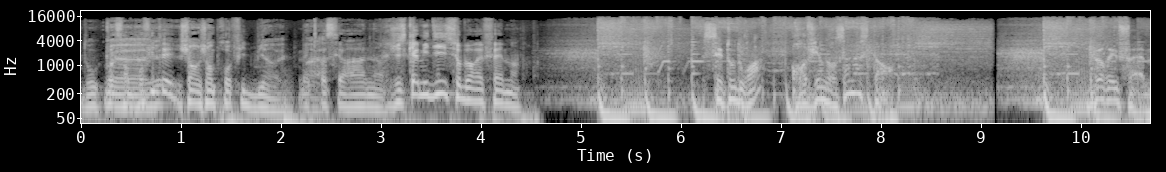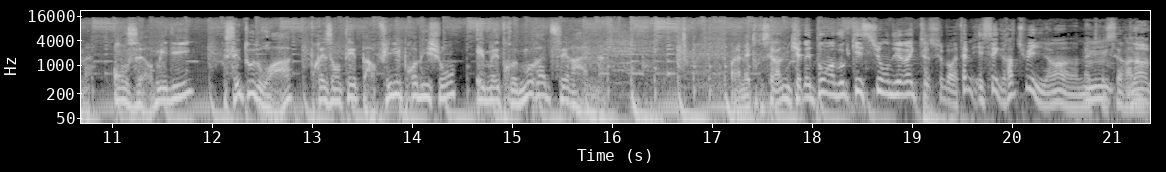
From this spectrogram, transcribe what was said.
donc bon, euh, profiter. J'en profite bien. Ouais. Maître voilà. Serran. Jusqu'à midi sur Beurre FM. C'est tout droit. Revient dans un instant. Beurre FM, 11h midi, c'est tout droit, présenté par Philippe Robichon et Maître Mourad Serran. Voilà, Maître Serran qui répond à vos questions en direct sur Beurre FM, et c'est gratuit, hein, Maître mmh, Serran. Non,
